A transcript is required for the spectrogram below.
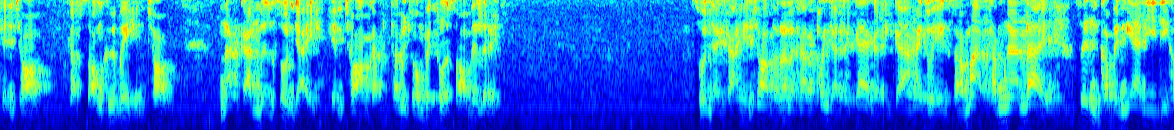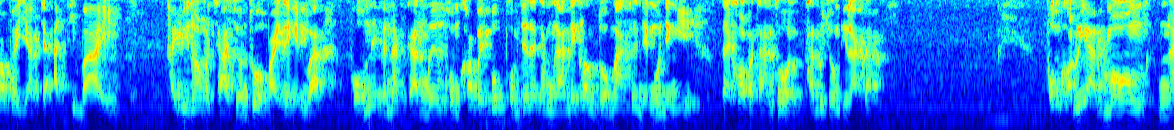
เห็นชอบกับสองคือไม่เห็นชอบ นักการเมืองส่วนใหญ่เห็นชอบครับท่านผู้ชมไปตรวจสอบได้เลย ส่วนใหญ่การเห็นชอบเท่านั้นแหละครับเพราะอยากจะแก้กติกาให้ตัวเองสามารถทำงานได้ ซึ่งก็เป็นแง่ดีที่เขาพยายามจะอธิบาย ให้พี่น้องประชาชนทั่วไปได้เห็นว่า ผมนี่เป็นนักการเมือง ผมเข้าไปปุ๊บผมจะได้ทำงานได้คล่องตัวมากขึ้นอย่างงู้นอย่างนี้ แต่ขอประทานโทษท่านผู้ชมที่รักครับผมขออนุญาตมองใน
